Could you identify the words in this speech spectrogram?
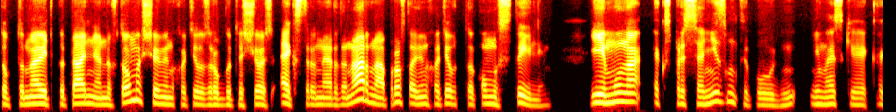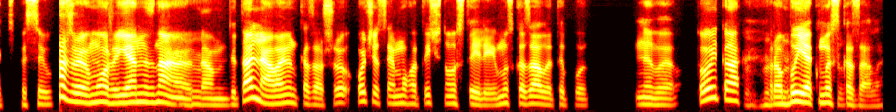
Тобто навіть питання не в тому, що він хотів зробити щось екстра неординарне, а просто він хотів в такому стилі. І йому на Експресіонізм, типу німецький як експресив. Каже, може, я не знаю Мгм. там детально, але він казав, що хочеться йому готичного стилю. Йому сказали, типу, не ви той-то, роби, як ми сказали.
